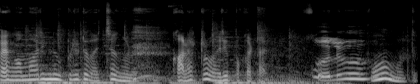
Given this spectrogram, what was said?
പെങ്ങന്മാരിങ്ങനെ ഉപ്പിലിട്ട് വെച്ചങ്ങൾ കളക്ടർ വരി പൊക്കട്ടെ ഓ ഇങ്ങോട്ട്.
